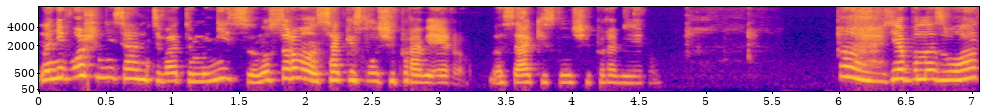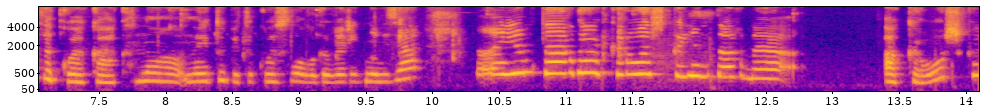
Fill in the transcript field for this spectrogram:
на него же нельзя надевать амуницию, но все равно на всякий случай проверю. На всякий случай проверю. Ах, я бы назвала такое как, но на ютубе такое слово говорить нельзя. А, янтарная крошка, янтарная... Окрошка?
